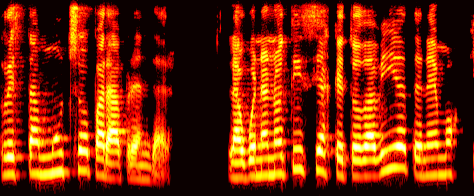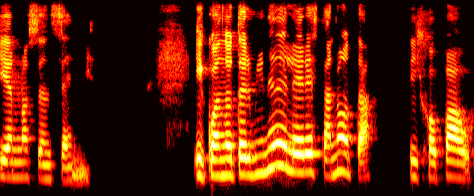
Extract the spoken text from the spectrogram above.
resta mucho para aprender. La buena noticia es que todavía tenemos quien nos enseñe. Y cuando terminé de leer esta nota, dijo Pau,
